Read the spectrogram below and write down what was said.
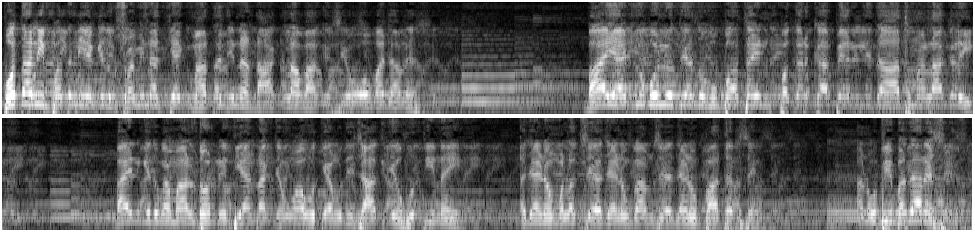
પોતાની પત્નીએ કીધું, સ્વામીનાથ, ક્યાંક માતાજીના ડાકલા વાગે છે. એવો અવાજ આવે છે. બાઈ આટલું બોલ્યો, ત્યાં તો ઊભા થઈને પગરખા પહેરી લીધા, હાથમાં લાકડી. બાઈને કીધું કે માલઢોરની ધ્યાન રાખજે, હું આવું ત્યાં સુધી જાગજે, હોતી નહીં. અજાણ્યું મલક છે, અજાણ્યું ગામ છે, અજાણ્યું પાથર છે. અને ઊભી બજારે છે.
